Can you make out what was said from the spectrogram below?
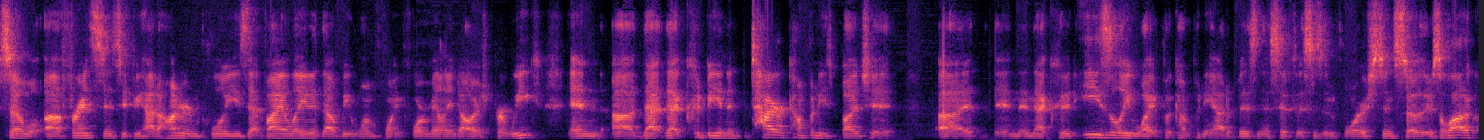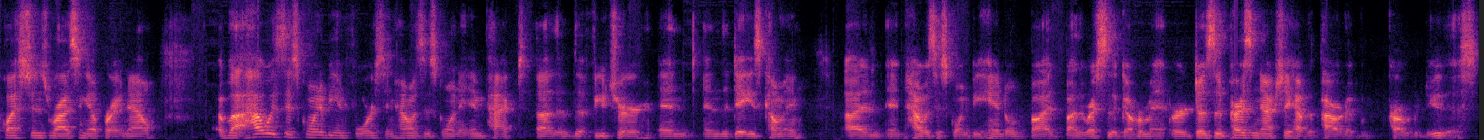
So, uh, for instance, if you had 100 employees that violated, that would be 1.4 million dollars per week, and uh, that that could be an entire company's budget, uh, and and that could easily wipe a company out of business if this is enforced. And so, there's a lot of questions rising up right now about how is this going to be enforced and how is this going to impact uh, the, the future and and the days coming. Uh, and, and how is this going to be handled by by the rest of the government, or does the president actually have the power to power to do this?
